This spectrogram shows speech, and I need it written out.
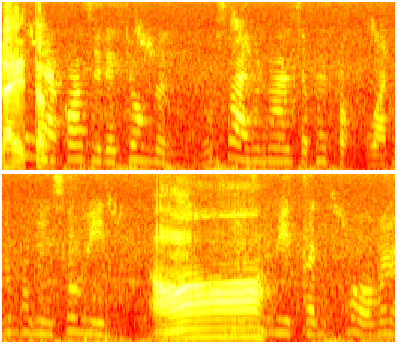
ได้ที่ต้องแรกก่อนสิได้จงหนึงลูกชายเพิ่นว่าจะไปประกวดนำพญสู้วิทย์อ๋อ สู้วิทย์เพิ่นโทรมา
